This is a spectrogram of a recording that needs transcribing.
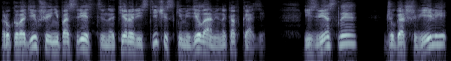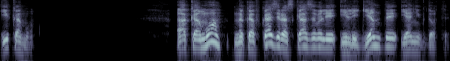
руководившие непосредственно террористическими делами на Кавказе, известные Джугашвили и Камо. О Камо на Кавказе рассказывали и легенды, и анекдоты.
